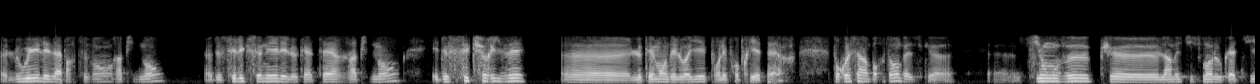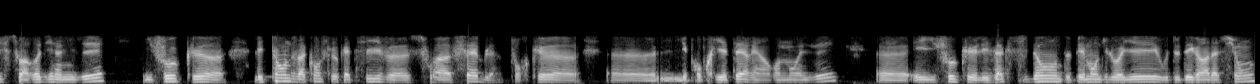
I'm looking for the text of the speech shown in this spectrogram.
louer les appartements rapidement, de sélectionner les locataires rapidement et de sécuriser le paiement des loyers pour les propriétaires. Pourquoi c'est important? Parce que si on veut que l'investissement locatif soit redynamisé, il faut que les temps de vacances locatives soient faibles pour que les propriétaires aient un rendement élevé. Euh, et il faut que les accidents de paiement du loyer ou de dégradation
